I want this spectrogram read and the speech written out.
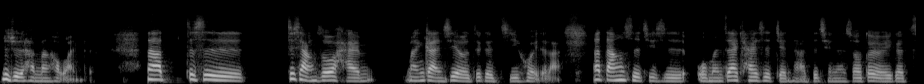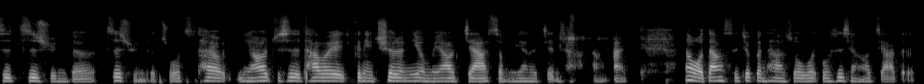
就觉得还蛮好玩的。那这是就想说还。蛮感谢有这个机会的啦。那当时其实我们在开始检查之前的时候，都有一个咨咨询的咨询的桌子，他有你要就是他会跟你确认你有没有要加什么样的检查方案。那我当时就跟他说，我我是想要加的。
